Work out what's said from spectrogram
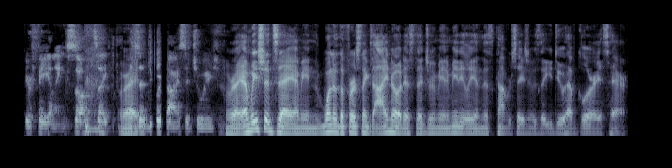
you're failing. So it's like right. it's a do or die situation. Right. And we should say, I mean, one of the first things I noticed that drew me in immediately in this conversation was that you do have glorious hair.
